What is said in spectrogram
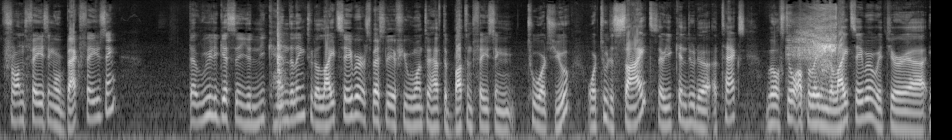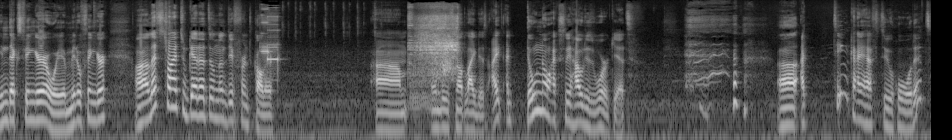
front facing or back facing. That really gives a unique handling to the lightsaber, especially if you want to have the button facing towards you or to the side, so you can do the attacks while still operating the lightsaber with your uh, index finger or your middle finger. Uh, let's try to get it on a different color. Um, maybe it's not like this. I, I don't know actually how this works yet. uh, I think I have to hold it.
